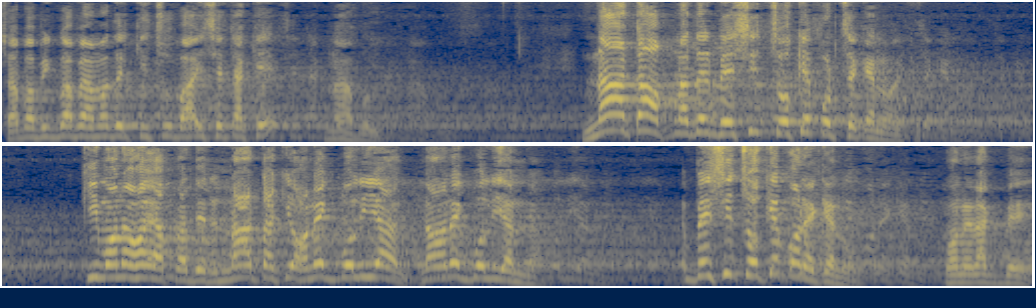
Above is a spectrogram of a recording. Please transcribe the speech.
স্বাভাবিকভাবে আমাদের কিছু ভাই সেটাকে না বলবে। নাটা আপনাদের বেশি চোখে পড়ছে কেন এখন? কি মনে হয় আপনাদের? নাটা কি অনেক বলিয়ান? না, অনেক বলিয়ান না। বেশি চোখে পড়ে কেন? মনে রাখবে।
